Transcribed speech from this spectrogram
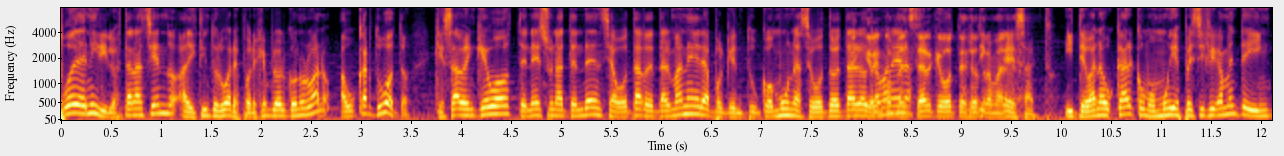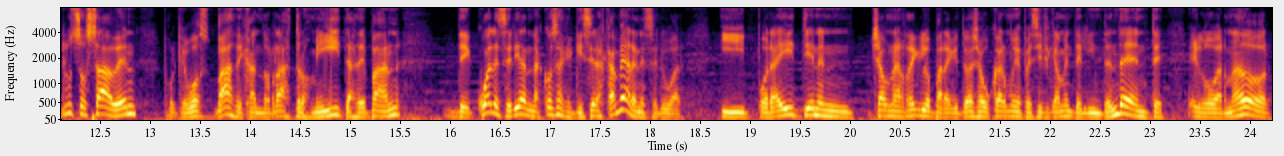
pueden ir y lo están haciendo a distintos lugares, por ejemplo el conurbano, a buscar tu voto. Que saben que vos tenés una tendencia a votar de tal manera, porque en tu comuna se votó de tal Te otra quieren manera. convencer que votes de otra manera. Exacto. Y te van a buscar como muy específicamente, e incluso saben, porque vos vas dejando rastros, miguitas de pan, de cuáles serían las cosas que quisieras cambiar en ese lugar. Y por ahí tienen ya un arreglo para que te vaya a buscar muy específicamente el intendente, el gobernador,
